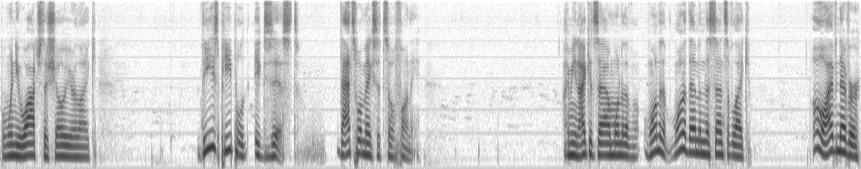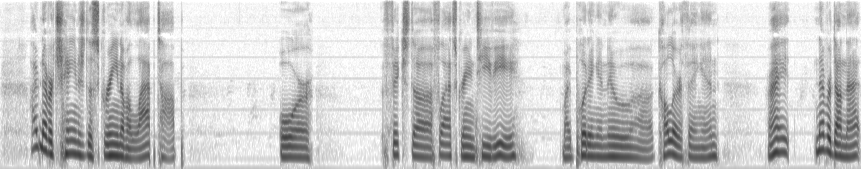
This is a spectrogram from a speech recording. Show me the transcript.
but when you watch the show you're like these people exist. That's what makes it so funny. I mean, I could say I'm one of the one of the, one of them in the sense of like, oh, I've never I've never changed the screen of a laptop or fixed a flat screen TV by putting a new uh, color thing in, right? Never done that,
